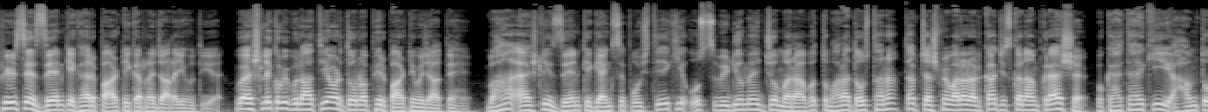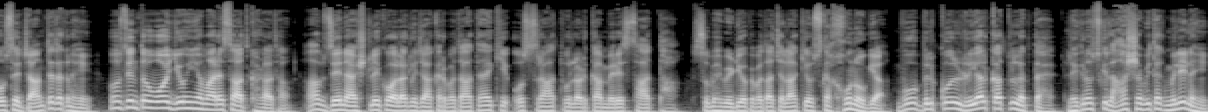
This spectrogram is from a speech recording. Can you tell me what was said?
फिर से जेन के घर पार्टी करने जा रही होती है। वो एशली को भी बुलाती है और दोनों फिर पार्टी में जाते हैं। वहाँ एशली जेन के गैंग से पूछती है कि उस वीडियो में जो मरा वो तुम्हारा दोस्त था ना? तब चश्मे वाला लड़का जिसका नाम क्रैश है, वो कहता है कि हम तो उसे जानते तक नहीं। उस दिन तो वो यूँ ही हमारे साथ खड़ा था। अब जेन एशली को अलग ले जाकर बताता है कि उस रात वो लड़का मेरे साथ था। सुबह वीडियो पे पता चला कि उसका खून हो गया। वो बिल्कुल रियल कत्ल लगता है, लेकिन उसकी लाश अभी तक मिली नहीं।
